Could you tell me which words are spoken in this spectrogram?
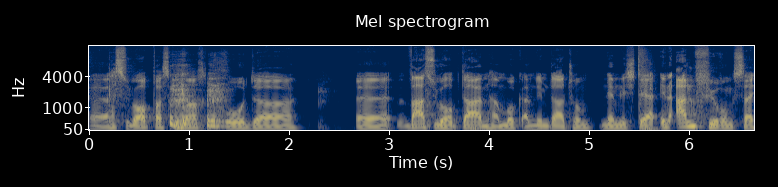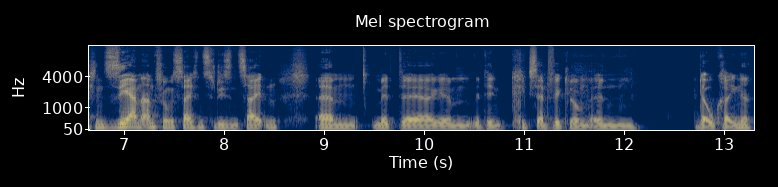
äh, hast du überhaupt was gemacht oder äh, war es überhaupt da in Hamburg an dem Datum? Nämlich der in Anführungszeichen, sehr in Anführungszeichen zu diesen Zeiten ähm, mit, der, ähm, mit den Kriegsentwicklungen in der Ukraine,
